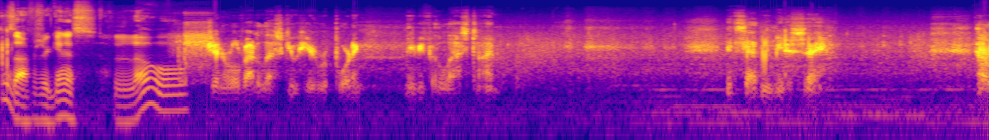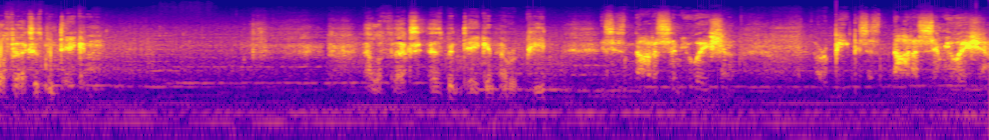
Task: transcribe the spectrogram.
This is Officer Guinness. Hello. General Radulescu here reporting, maybe for the last time. It saddens me to say, Halifax has been taken. Halifax has been taken. I repeat, this is not a simulation. I repeat, this is not a simulation.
